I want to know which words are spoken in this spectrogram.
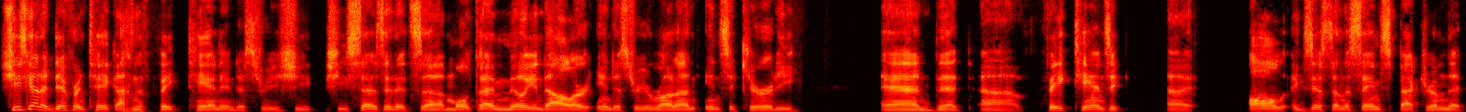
She's got a different take on the fake tan industry. She she says that it's a multi-million dollar industry run on insecurity, and that uh, fake tans uh, all exist on the same spectrum. That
